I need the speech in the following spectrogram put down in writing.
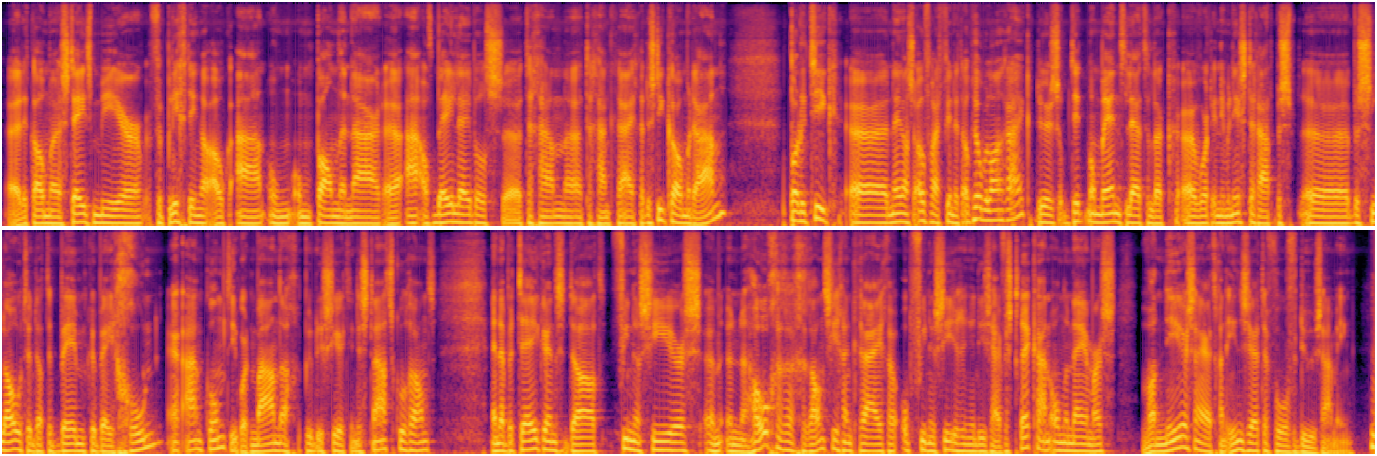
er komen steeds meer verplichtingen ook aan om, om panden naar A of B labels te, gaan, te gaan krijgen. Dus die komen eraan. Politiek, uh, de Nederlandse overheid vindt het ook heel belangrijk. Dus op dit moment letterlijk uh, wordt in de ministerraad bes, uh, besloten dat de BMKB groen eraan komt. Die wordt maandag gepubliceerd in de staatscourant. En dat betekent dat financiers een, een hogere garantie gaan krijgen op financieringen die zij verstrekken aan ondernemers. Wanneer zij het gaan inzetten voor verduurzaming. Hm.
